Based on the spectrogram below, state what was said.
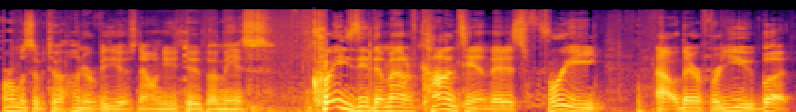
We're almost up to 100 videos now on YouTube. I mean, it's crazy the amount of content that is free out there for you, but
